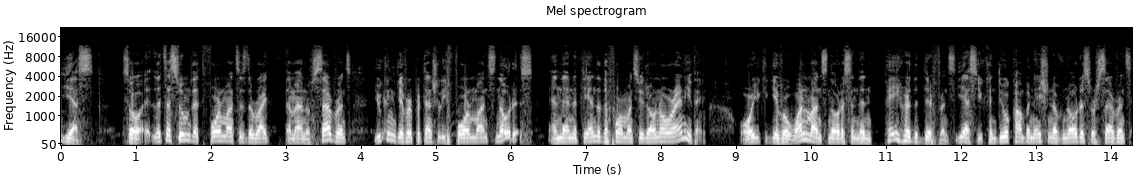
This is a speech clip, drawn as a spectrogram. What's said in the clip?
Yes. So let's assume that four months is the right amount of severance. You can give her potentially four months' notice. And then at the end of the four months, you don't owe her anything. Or you could give her one month's notice and then pay her the difference. Yes, you can do a combination of notice or severance.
